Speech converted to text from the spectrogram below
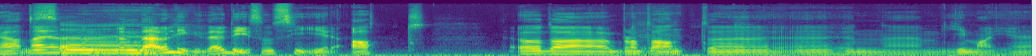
Ja, nei, så, men, men det, er jo, det, er jo, de som sier at Og da blant annet uh, hun uh, Jimaye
